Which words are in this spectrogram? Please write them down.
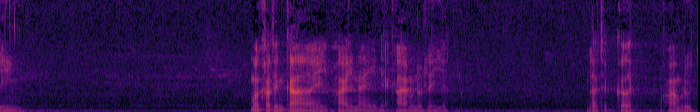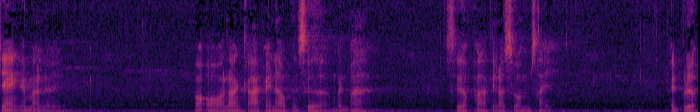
ริง ๆ เมื่อเข้าถึงกายภายในเนี่ยกายมนุษย์ละเอียด เราจะเกิดความรู้แจ้งขึ้นมาเลยว่าอ๋อร่างกายภายนอกเหมือนเสื้อเหมือนผ้า เสื้อผ้าที่เราสวมใส่ เป็นเปลือก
